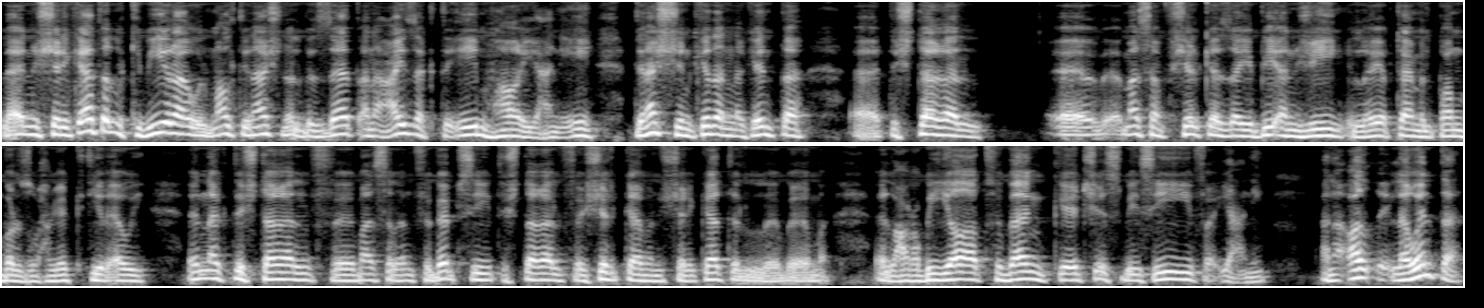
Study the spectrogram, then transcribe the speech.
لأن الشركات الكبيرة وال multinational بالذات أنا عايزك ت aim high. يعني إيه؟ تنشن كده إنك أنت آه، تشتغل مثلا في شركة زي بي ان جي اللي هي بتعمل بامبرز وحاجات كتير قوي إنك تشتغل في مثلا في بيبسي تشتغل في شركة من الشركات ال- العربيات في بنك HSBC يعني أنا لو أنت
